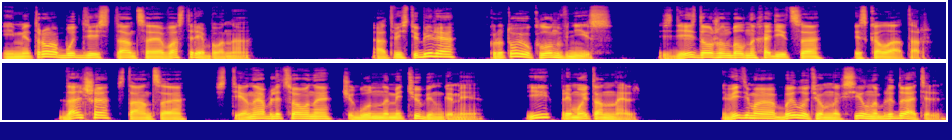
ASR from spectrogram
и метро, будь здесь станция, востребована. От вестибюля крутой уклон вниз. Здесь должен был находиться эскалатор. Дальше станция, стены облицованы чугунными тюбингами и прямой тоннель. Видимо, был у темных сил наблюдатель,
